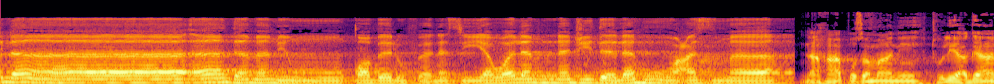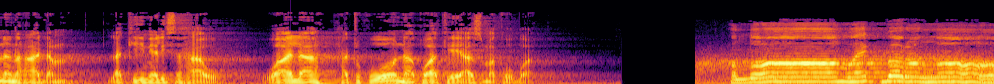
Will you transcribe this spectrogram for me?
ila adam min qablu fanasiya walam najid lahu azma. Na hapo zamani tuliagana na adam lakini alisahau wala hatukuona kwake azma kubwa. Allahu akbar Allahu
